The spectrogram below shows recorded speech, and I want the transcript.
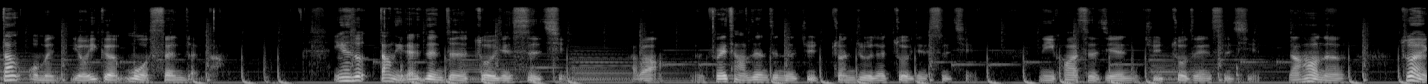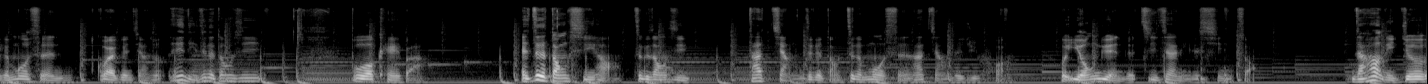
当我们有一个陌生人啊。应该说，当你在认真的做一件事情，好不好？非常认真的去专注的在做一件事情，你花时间去做这件事情，然后呢，突然有个陌生人过来跟你讲说：“哎，你这个东西不 OK 吧？”哎，这个东西哈，这个东西，他讲这个东，这个陌生人他讲这句话，会永远的记在你的心中，然后你就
